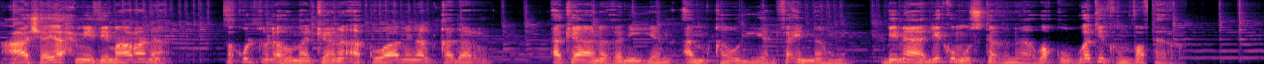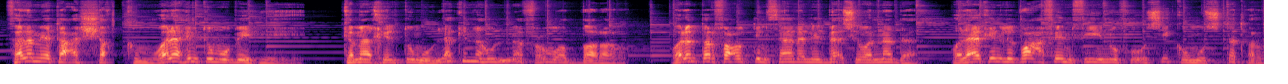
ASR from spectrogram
عاش يحمي ذمارنا فقلت لهم هل كان أقوى من القدر؟ أكان غنيا أم قويا؟ فإنه بمالكم استغنى وقوتكم ظفر. فلم يتعشقكم ولا همتم به كما خلتم لكنه النفع والضرر. ولم ترفعوا التمثال للبأس والندى ولكن لضعف في نفوسكم استتر.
